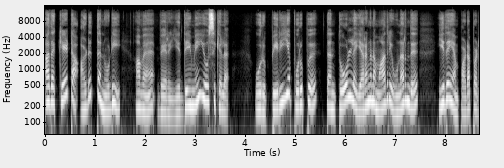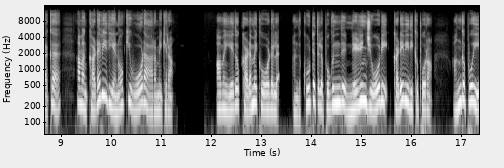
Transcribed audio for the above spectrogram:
அத கேட்ட அடுத்த நொடி அவன் வேற எதையுமே யோசிக்கல. ஒரு பெரிய பொறுப்பு தன் தோள்ல இறங்குன மாதிரி உணர்ந்து இதயம் படபடக்க அவன் கடைவீதிய நோக்கி ஓட ஆரம்பிக்கிறான். அவன் ஏதோ கடமைக்கு ஓடல. அந்த கூட்டத்துல புகுந்து நெழிஞ்சு ஓடி கடைவீதிக்கு போறான். அங்க போய்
